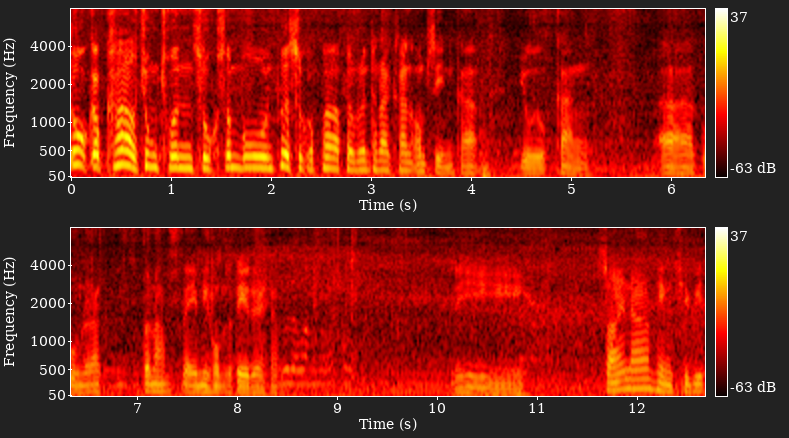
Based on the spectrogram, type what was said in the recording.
ตู้กับข้าวชุมชนสุขสมบูรณ์เพื่อสุขภาพสำนักธนาคารออมสินครับ อยู่ข้างกลุ่มรักต้นน้ำสเตย์มีโฮมสเตย์ด้วยครับนี่สายน้ำแห่งชีวิต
